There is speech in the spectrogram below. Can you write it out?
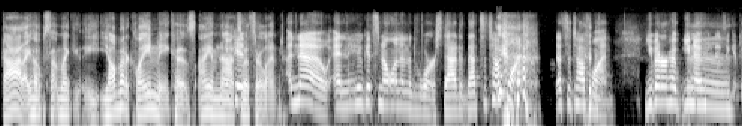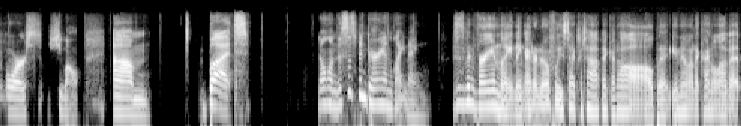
God, I hope something like y'all better claim me because I am not gets- Switzerland. Uh, No, and who gets Nolan in the divorce? That that's a tough one. that's a tough one. You better hope you know Uh. doesn't get divorced. She won't. Um, but Nolan, this has been very enlightening. This has been very enlightening. I don't know if we stuck to topic at all, but you know what? I kind of love it.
